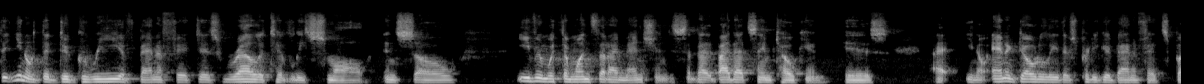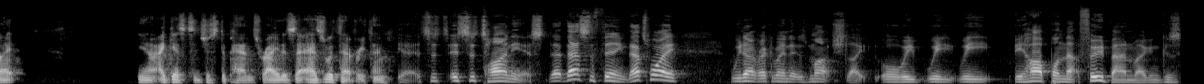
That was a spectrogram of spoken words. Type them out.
the, you know the degree of benefit is relatively small. And so even with the ones that i mentioned by that same token is uh, you know anecdotally there's pretty good benefits but you know i guess it just depends right? As, as with everything. Yeah it's it's the tiniest. That, that's the thing. That's why we don't recommend it as much like or we we we, we harp on that food bandwagon because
